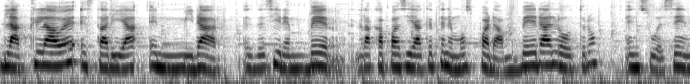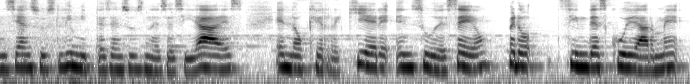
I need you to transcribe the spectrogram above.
la clave estaría en mirar, es decir, en ver la capacidad que tenemos para ver al otro en su esencia, en sus límites, en sus necesidades, en lo que requiere, en su deseo, pero sin descuidarme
